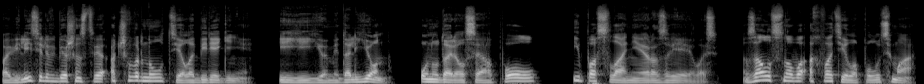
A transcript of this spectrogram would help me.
Повелитель в бешенстве отшвырнул тело Берегини и ее медальон. Он ударился о пол, и послание развеялось. Зал снова охватила полутьма.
